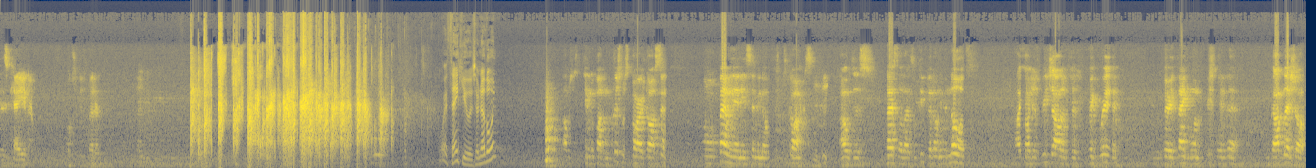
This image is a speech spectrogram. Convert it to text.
this K and folks gets better. Thank you. Boy, thank you. Is there another one? I was just thinking about them Christmas cards y'all sent. My own family ain't even send me no Christmas cards. I was just blessed like some people that don't even know us like I can just reach out and just break bread. And we're very thankful and appreciate that. God bless y'all.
